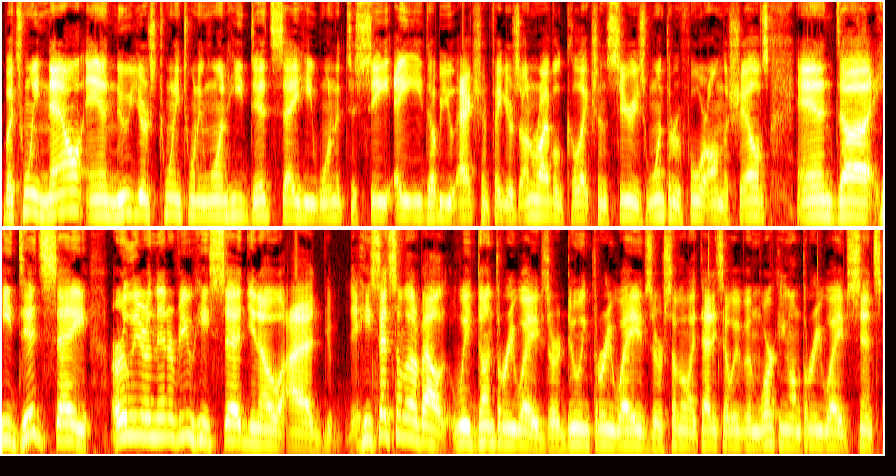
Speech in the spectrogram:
between now and New Year's 2021, he did say he wanted to see AEW Action Figures Unrivaled Collection Series 1 through 4 on the shelves, and uh, he did say earlier in the interview, he said, you know, I, he said something about we've done three waves or doing three waves or something like that. He said we've been working on three waves since,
